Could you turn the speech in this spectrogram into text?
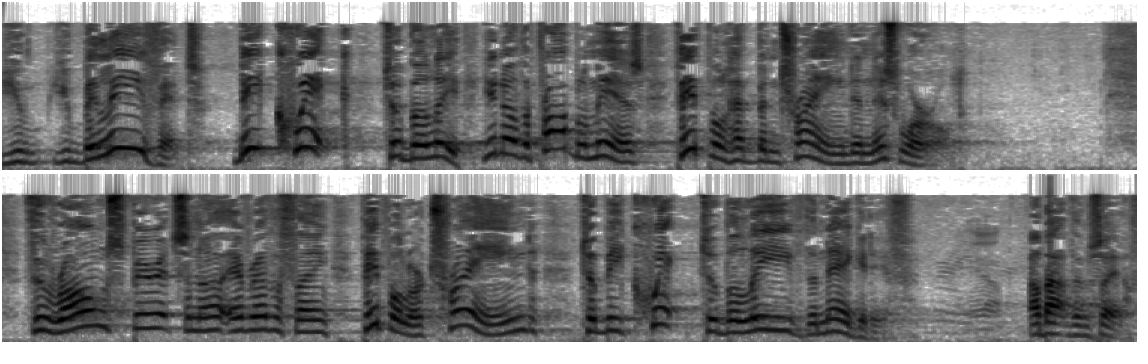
You, you believe it. Be quick to believe. You know, the problem is people have been trained in this world. Through wrong spirits and every other thing, people are trained to be quick to believe the negative about themselves.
